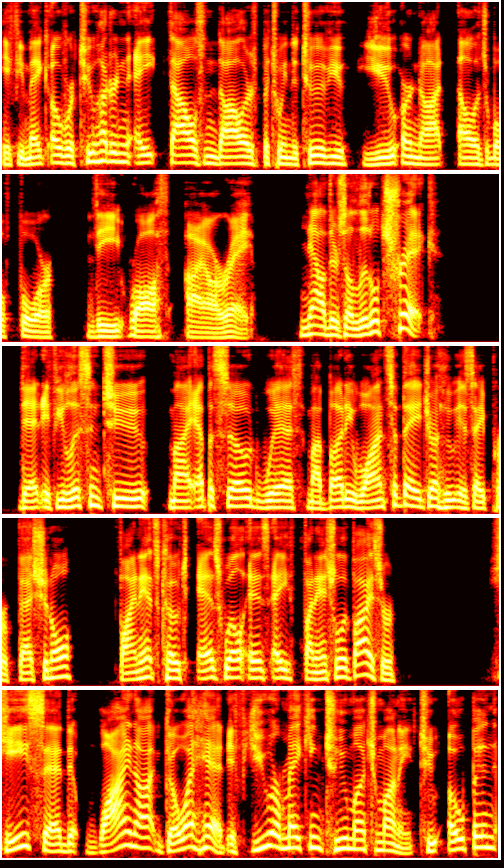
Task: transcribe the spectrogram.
If you make over $208,000 between the two of you, you are not eligible for the Roth IRA. Now there's a little trick that if you listen to my episode with my buddy Juan Saavedra, who is a professional finance coach as well as a financial advisor, he said that why not go ahead if you are making too much money to open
